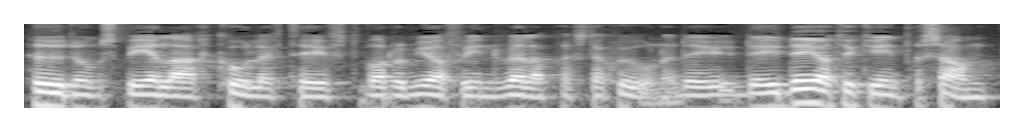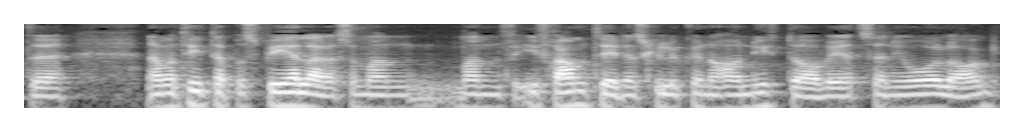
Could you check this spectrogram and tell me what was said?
hur de spelar kollektivt, vad de gör för individuella prestationer. Det är, det är det jag tycker är intressant eh, när man tittar på spelare som man, man i framtiden skulle kunna ha nytta av i ett seniorlag.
